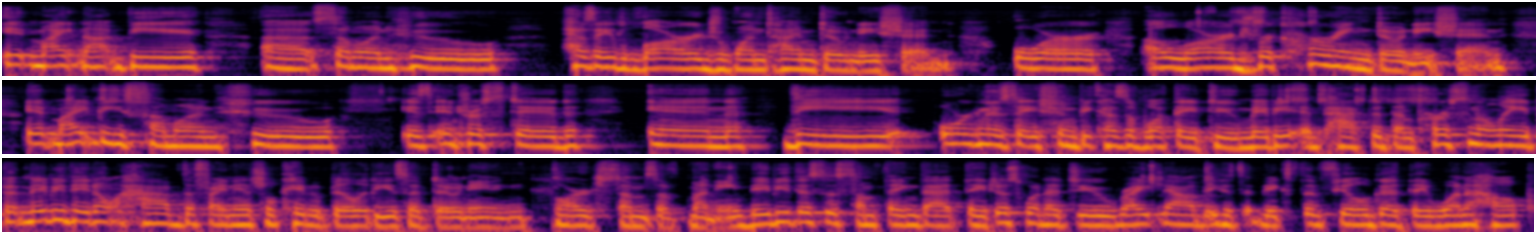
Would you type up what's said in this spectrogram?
it might not be uh, someone who has a large one time donation or a large recurring donation. It might be someone who is interested in the organization because of what they do. Maybe it impacted them personally, but maybe they don't have the financial capabilities of donating large sums of money. Maybe this is something that they just want to do right now because it makes them feel good. They want to help.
